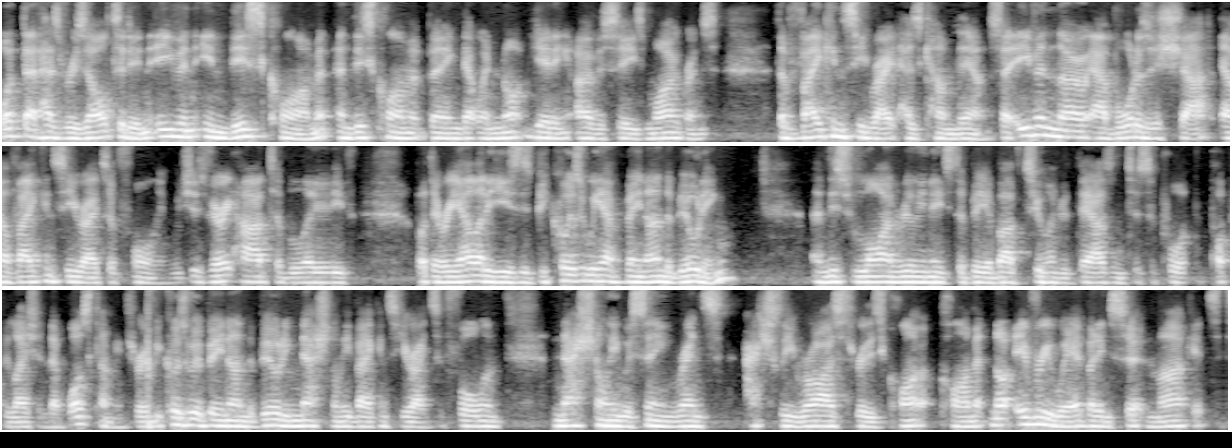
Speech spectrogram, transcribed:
what that has resulted in, even in this climate, and this climate being that we're not getting overseas migrants, the vacancy rate has come down. So even though our borders are shut, our vacancy rates are falling, which is very hard to believe. But the reality is, is because we have been underbuilding, and this line really needs to be above 200,000 to support the population that was coming through. Because we've been underbuilding, nationally vacancy rates have fallen. Nationally, we're seeing rents actually rise through this climate, not everywhere, but in certain markets.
